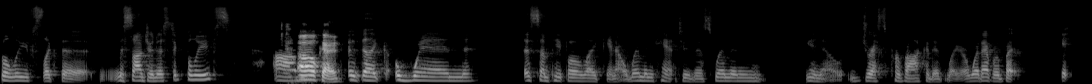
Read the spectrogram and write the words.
beliefs like the misogynistic beliefs. Um oh, okay. like when some people like, you know, women can't do this, women, you know, dress provocatively or whatever, but it,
